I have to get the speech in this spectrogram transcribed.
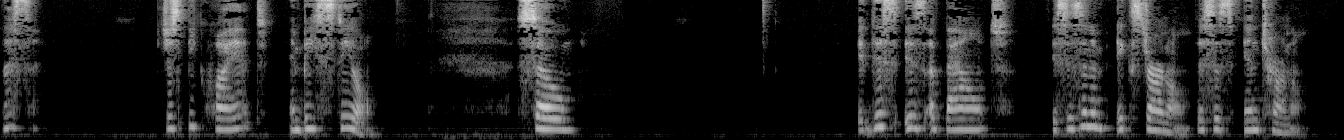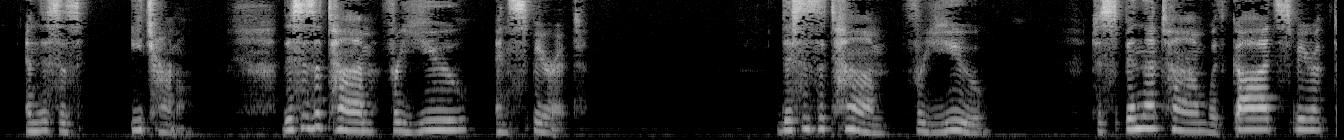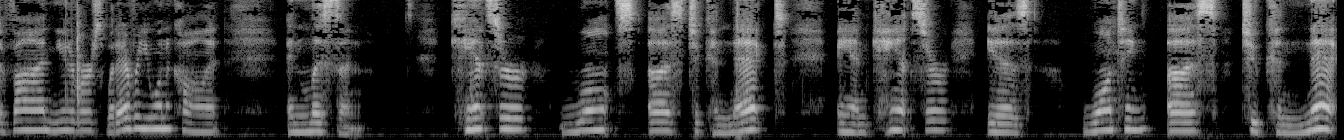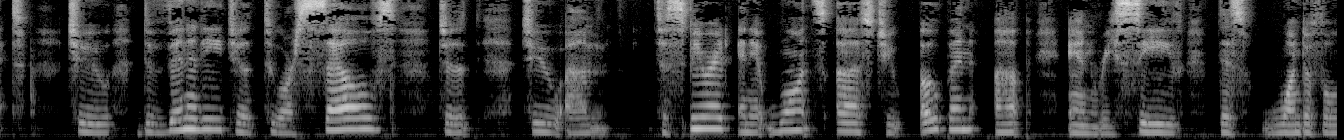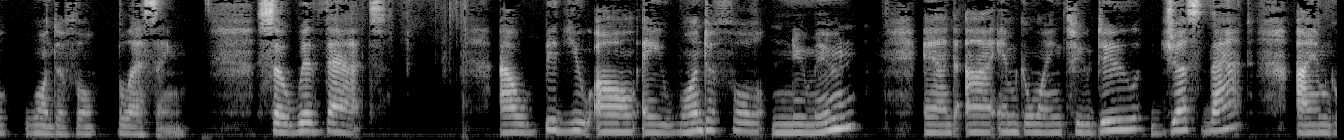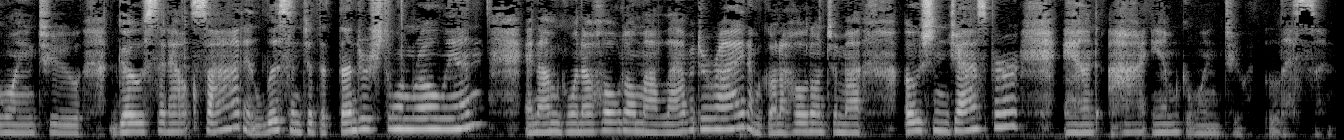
Listen. Just be quiet and be still. So, this is about, this isn't external, this is internal, and this is eternal. This is a time for you and Spirit. This is the time for you to spend that time with God, Spirit, Divine, Universe, whatever you want to call it, and listen. Cancer wants us to connect, and Cancer is wanting us to connect to divinity, to, to ourselves, to, to, um, to spirit, and it wants us to open up and receive this wonderful, wonderful blessing. So, with that, I'll bid you all a wonderful new moon. And I am going to do just that. I am going to go sit outside and listen to the thunderstorm roll in. And I'm going to hold on my labradorite. I'm going to hold on to my ocean jasper. And I am going to listen.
